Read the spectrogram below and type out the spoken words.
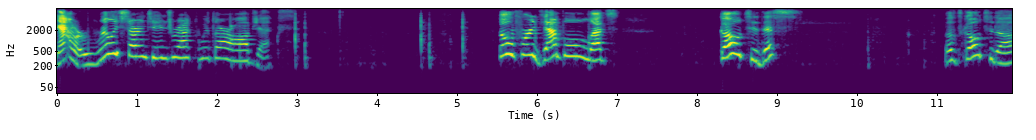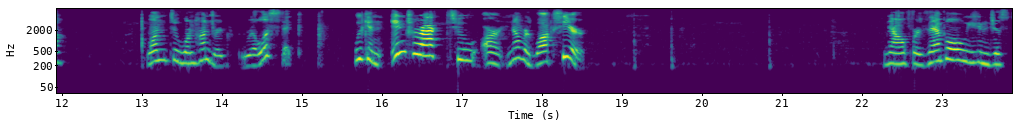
Now we're really starting to interact with our objects. So for example, let's go to this. Let's go to the 1 to 100 realistic. We can interact to our number blocks here. Now, for example, we can just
